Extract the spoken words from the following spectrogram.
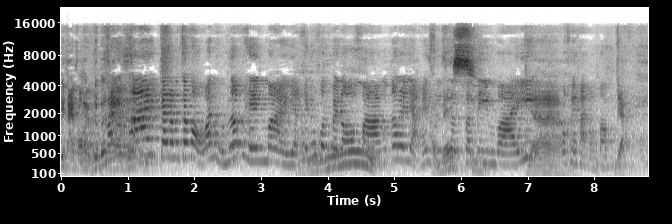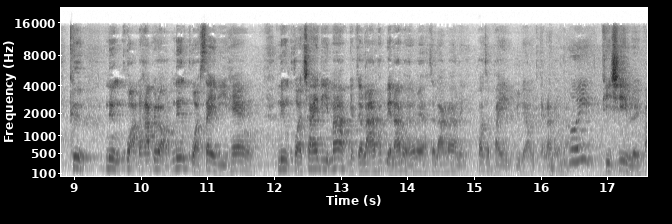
ดีๆขายของแบบเพื่อนไม่ไม่ขายบัตรกลุ่มใช่ปิดกำลังจะบอกว่าหนูเลือกเพลงใหม่ อยากให้ทุกคนไปรอฟังก็เลยอยากให้ซื้อ Amazing สตรีมไว้ Yeah โอเคขายของต่อ อย่าคือหนึ่งขวดนะครับพี่บอกหนึ่งขวดใส่ดีแห้ง หนึ่งขวดใช้ดีมากอยากจะล้างถ้าเปลี่ยนน้ำหน่อยได้ไหมจะล้างหน้าเลย ก็จะไปอยู่แล้วแต่งหน้าไหนอยนะเฮ้ย พีชีพเลยไป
